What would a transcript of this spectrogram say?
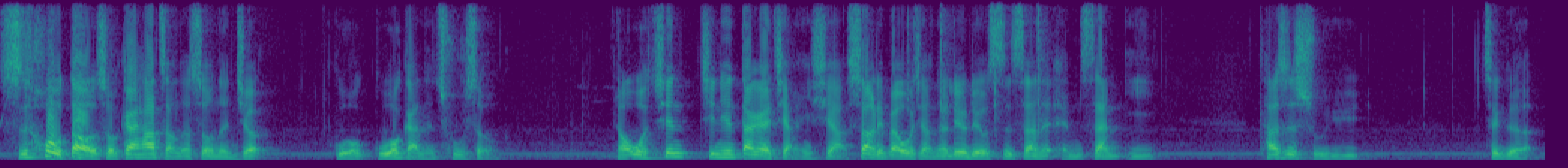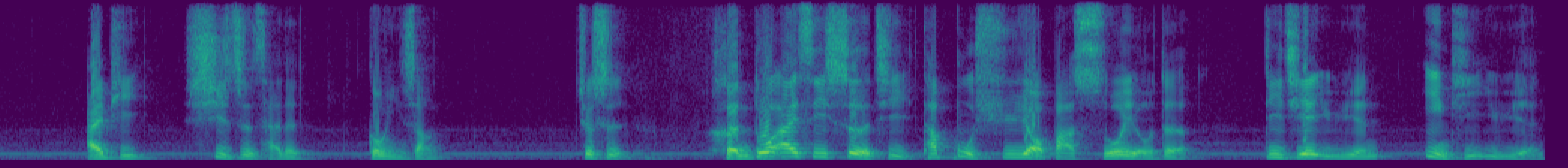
时候到的时候，该它涨的时候呢，你就要。果果敢的出手，然后我先今天大概讲一下，上礼拜我讲的六六四三的 M 三一，它是属于这个 IP 矽智财的供应商，就是很多 IC 设计，它不需要把所有的低阶语言、硬体语言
